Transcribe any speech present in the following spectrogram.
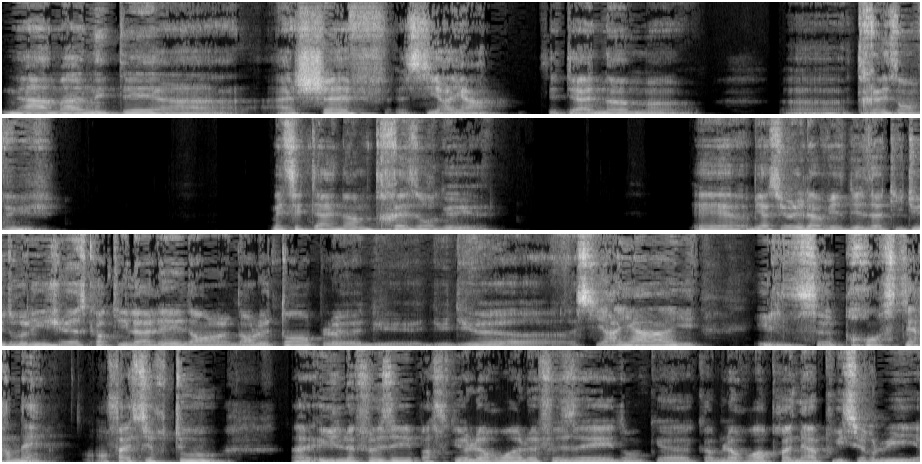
Naaman était un, un chef syrien, c'était un homme euh, très en vue, mais c'était un homme très orgueilleux. Et euh, bien sûr, il avait des attitudes religieuses. Quand il allait dans, le temple du, dieu euh, syrien, il, se prosternait Enfin, surtout, il le faisait parce que le roi le faisait, donc comme le roi prenait appui sur lui,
